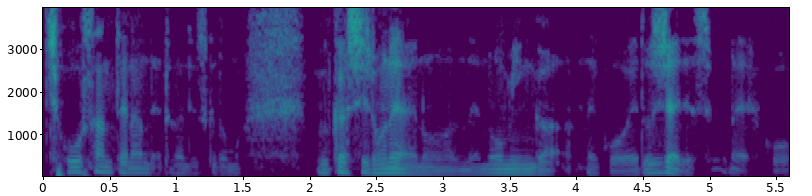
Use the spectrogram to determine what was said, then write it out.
調査ってなんだよって感じですけども、昔のね、あのね、農民が、ね、こう、江戸時代ですよね、こ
